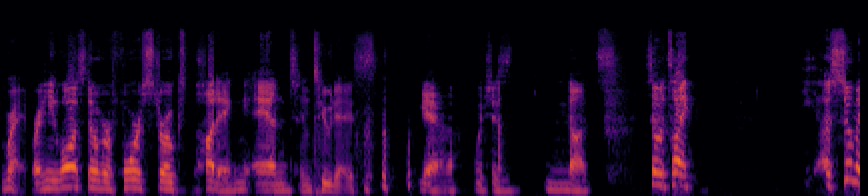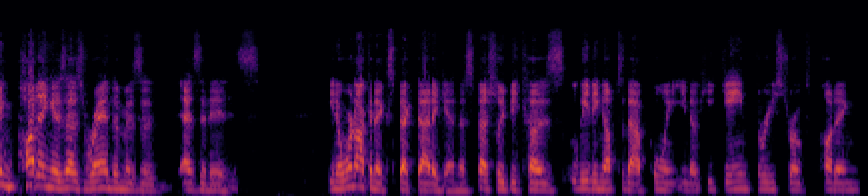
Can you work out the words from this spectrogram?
Right. Right. He lost over four strokes putting, and in two days. yeah, which is nuts. So it's like, assuming putting is as random as it as it is, you know, we're not going to expect that again, especially because leading up to that point, you know, he gained three strokes putting,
